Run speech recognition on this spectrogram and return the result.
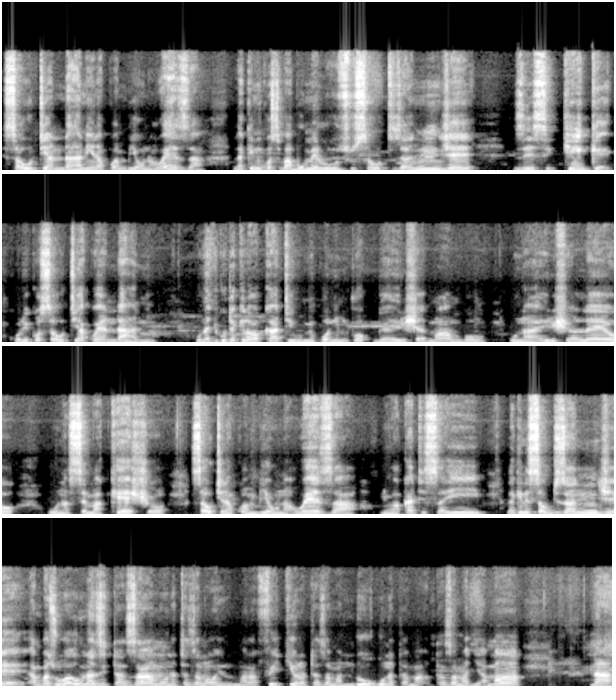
Sauti ya ndani inakuambia unaweza, lakini kwa sababu umeruhusu sauti za nje zisikike kuliko sauti yako ya ndani, unajikuta kila wakati umekuwa ni mtu wa kugairisha mambo, unaahirisha leo, unasema kesho. Sauti inakwambia unaweza, ni wakati sahihi, lakini sauti za nje ambazo wewe unazitazama, unatazama marafiki, unatazama ndugu, unatazama jamaa, na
